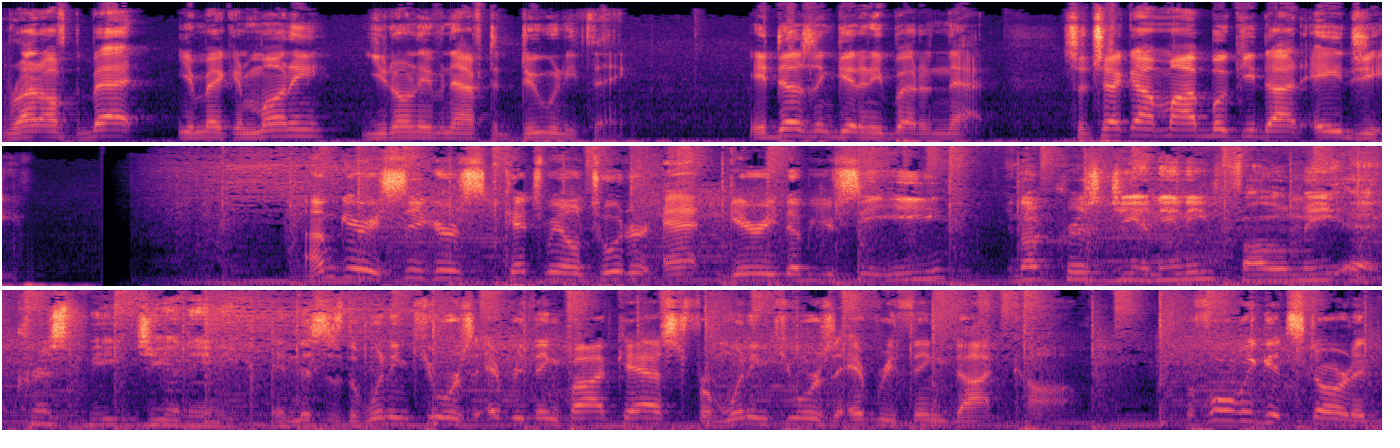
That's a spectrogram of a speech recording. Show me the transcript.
Right off the bat, you're making money. You don't even have to do anything. It doesn't get any better than that. So check out mybookie.ag. I'm Gary Seegers. Catch me on Twitter at GaryWCE. And I'm Chris Giannini. Follow me at Chris B. Giannini. And this is the Winning Cures Everything podcast from winningcureseverything.com. Before we get started,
